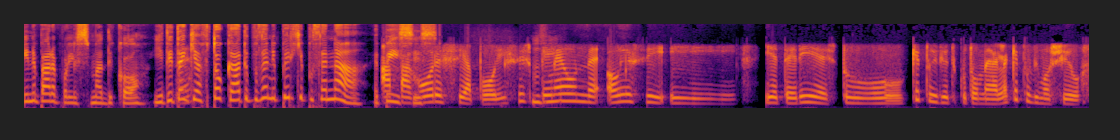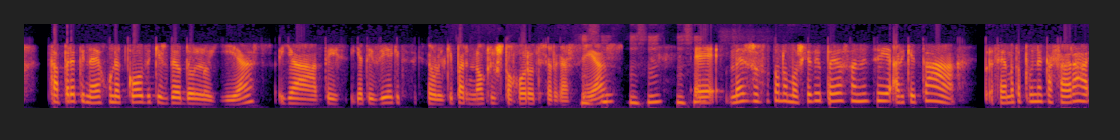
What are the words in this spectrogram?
είναι πάρα πολύ σημαντικό. Γιατί ήταν ναι. και αυτό κάτι που δεν υπήρχε πουθενά επίσης. Απαγόρευση Πλέον ε, όλες οι, οι, οι εταιρείες του, και του ιδιωτικού τομέα αλλά και του δημοσίου θα πρέπει να έχουν κώδικες δεοντολογίας για τη, για τη βία και τη σεξουαλική παρενόχληση στον χώρο της εργασιας Ε, μέσα σε αυτό το νομοσχέδιο πέρασαν έτσι αρκετά θέματα που είναι καθαρά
